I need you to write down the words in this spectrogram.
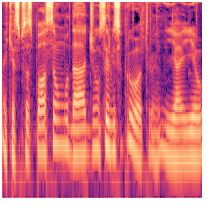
é que as pessoas possam mudar de um serviço para o outro. E aí eu,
